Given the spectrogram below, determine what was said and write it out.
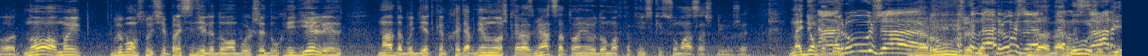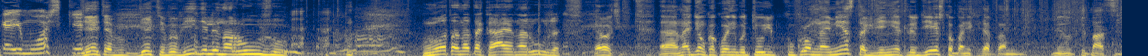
Вот. Но мы в любом случае просидели дома больше двух недель, и надо бы деткам хотя бы немножко размяться, а то они у дома фактически с ума сошли уже. Найдем какой Наружу! Наружу, да. Наружу! Да, Там наружу. жарко Де- и мошки. Дети, дети, вы видели наружу? Вот она такая наружу. Короче, э, найдем какое-нибудь укромное место, где нет людей, чтобы они хотя бы там минут 15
